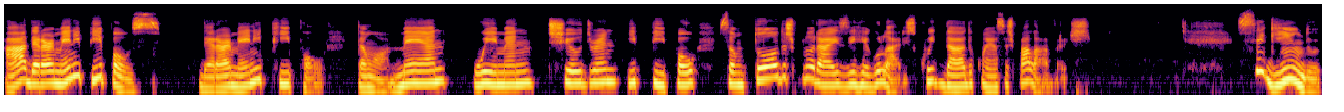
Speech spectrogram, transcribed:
ah, there are many peoples. There are many people. Então, ó, man, women, children e people são todos plurais irregulares. Cuidado com essas palavras. Seguindo,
